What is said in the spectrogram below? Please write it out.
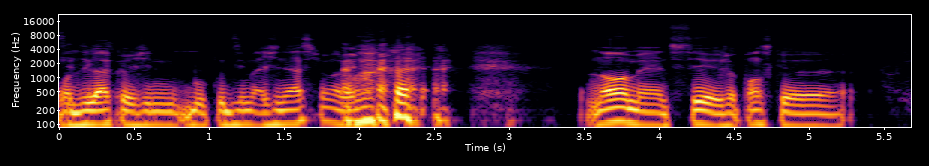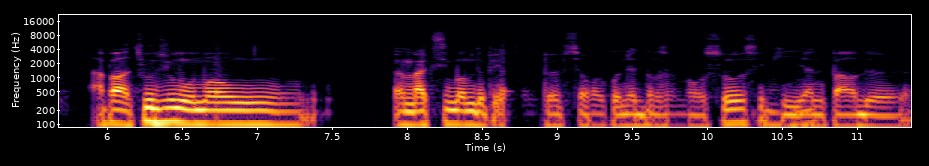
On dirait que j'ai beaucoup d'imagination. non, mais tu sais, je pense que à partir du moment où un maximum de personnes peuvent se reconnaître dans un morceau, c'est qu'il y a mhm. une part de,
